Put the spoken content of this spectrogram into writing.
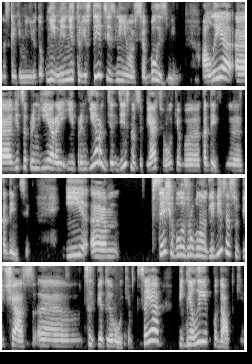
наскільки мені відомо. Ні, міністр юстиції змінювався, були зміни. Але е, віце-прем'єри і прем'єр дійсно це 5 років е, е, каденції. І е, все, що було зроблено для бізнесу під час е, цих п'яти років, це підняли податки.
